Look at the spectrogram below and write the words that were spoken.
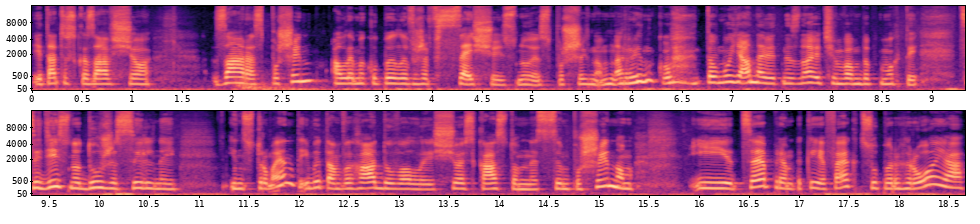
І тато сказав, що зараз пушин, але ми купили вже все, що існує з пушином на ринку, тому я навіть не знаю, чим вам допомогти. Це дійсно дуже сильний інструмент, і ми там вигадували щось кастомне з цим пушином. І це прям такий ефект супергероя,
